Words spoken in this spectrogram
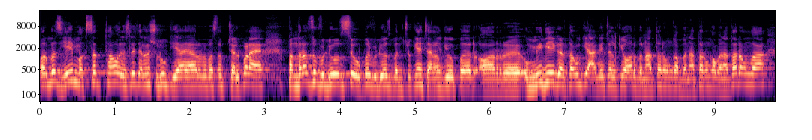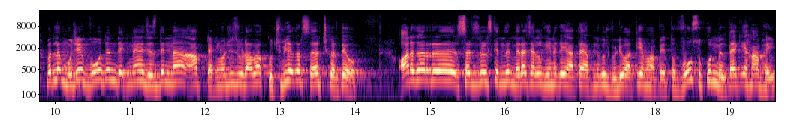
और बस यही मकसद था और इसलिए चैनल शुरू किया यार, और बस अब चल पड़ा है। 1500 वीडियोस से ऊपर वीडियोस बन चुके हैं चैनल के ऊपर, और उम्मीद ये करता हूँ कि आगे चल के और बनाता रहूँगा बनाता रहूँगा बनाता रहूँगा। मतलब मुझे वो दिन देखना है जिस दिन ना आप टेक्नोलॉजी से जुड़ा हुआ कुछ भी अगर सर्च करते हो और अगर सर्च रिज़ल्ट के अंदर मेरा चैनल कहीं ना कहीं आता है, अपनी कुछ वीडियो आती है वहाँ पे तो वो सुकून मिलता है कि हाँ भाई,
